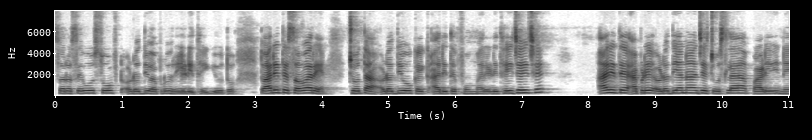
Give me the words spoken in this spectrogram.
સરસ એવો સોફ્ટ અડદિયો આપણો રેડી થઈ ગયો હતો. તો આ રીતે સવારે જોતાં અડદિયો કંઈક આ રીતે ફોર્મમાં રેડી થઈ જાય છે. આ રીતે આપણે અડદિયાના જે ચોસલા પાડીને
